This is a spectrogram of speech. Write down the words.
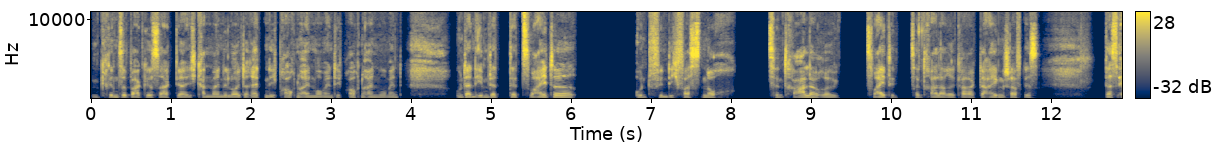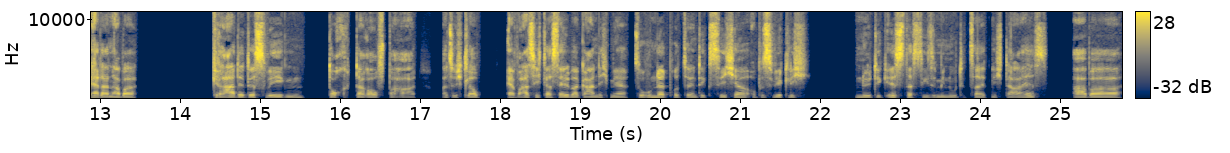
Grinsebacke sagt ja, ich kann meine Leute retten, ich brauche nur einen Moment, ich brauche nur einen Moment. Und dann eben der, der zweite und finde ich fast noch zentralere, zweite zentralere Charaktereigenschaft ist, dass er dann aber gerade deswegen doch darauf beharrt. Also ich glaube, er war sich da selber gar nicht mehr so hundertprozentig sicher, ob es wirklich nötig ist, dass diese Minute Zeit nicht da ist. Aber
